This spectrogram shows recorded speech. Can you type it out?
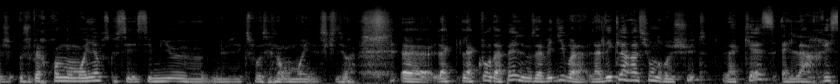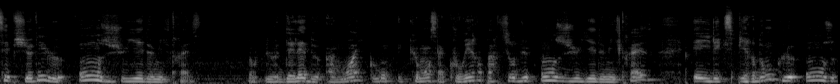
je, vais reprendre mon moyen parce que c'est mieux, mieux exposé dans mon moyen, excusez-moi. Euh, la, Cour d'appel nous avait dit, voilà, la déclaration de rechute, la caisse, elle l'a réceptionnée le 11 juillet 2013. Donc le délai de un mois, il, commence à courir à partir du 11 juillet 2013 et il expire donc le 11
